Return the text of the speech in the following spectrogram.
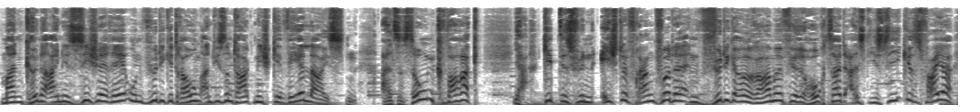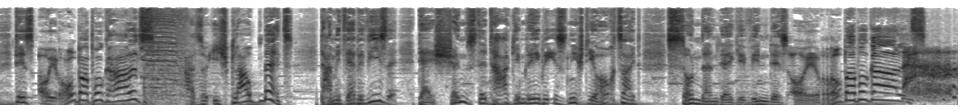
man könne eine sichere und würdige Trauung an diesem Tag nicht gewährleisten. Also so ein Quark. Ja, gibt es für einen echten Frankfurter ein würdigerer Rahmen für Hochzeit als die Siegesfeier des Europapokals? Also ich glaub nicht. Damit wäre bewiesen, der schönste Tag im Leben ist nicht die Hochzeit, sondern der Gewinn des Europapokals.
